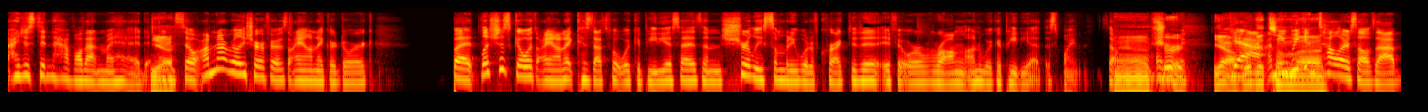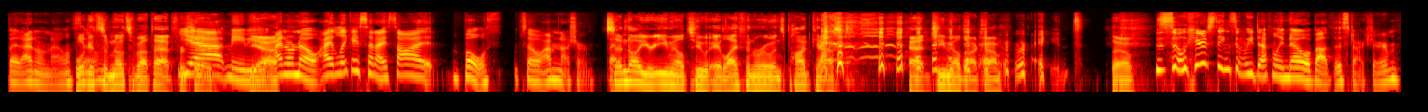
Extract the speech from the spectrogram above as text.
I just didn't have all that in my head. Yeah. And so I'm not really sure if it was Ionic or Doric. But let's just go with Ionic because that's what Wikipedia says, and surely somebody would have corrected it if it were wrong on Wikipedia at this point. So Uh, sure. Yeah. yeah. We'll get I some. mean, we can uh, tell ourselves that, but I don't know. We'll get some notes about that for yeah, sure. Yeah, maybe. Yeah. I don't know. I like I said, I saw it both, so I'm not sure. But- Send all your email to a life in ruins podcast at gmail.com. right. So So here's things that we definitely know about this structure.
